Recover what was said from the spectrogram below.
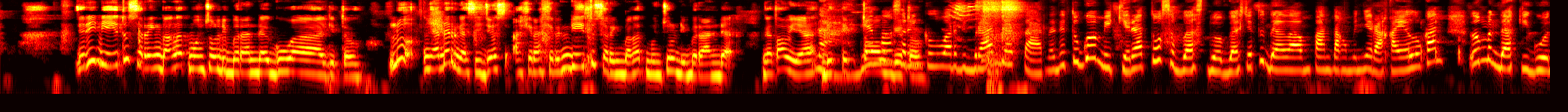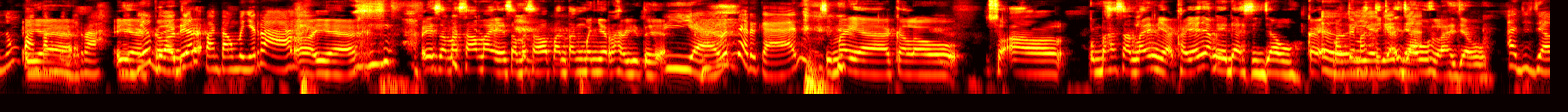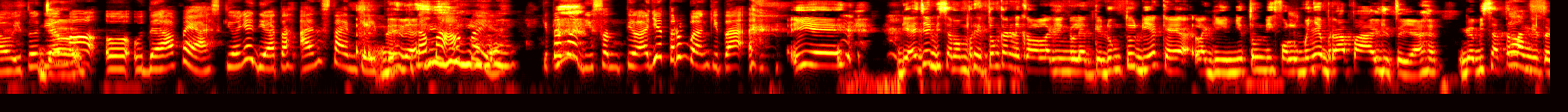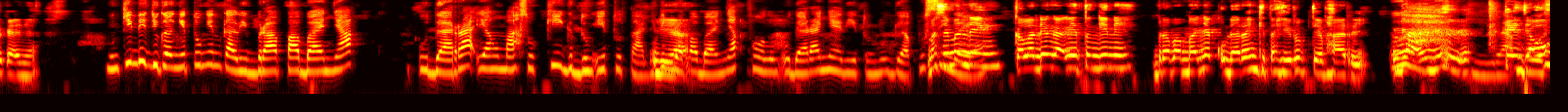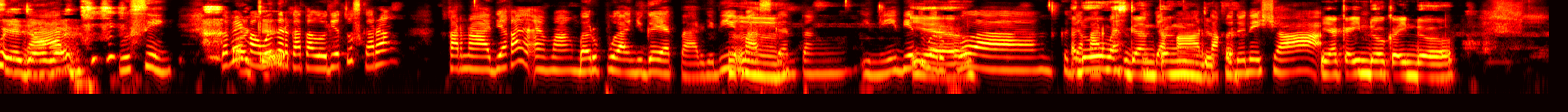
Jadi dia itu sering banget muncul di beranda gua gitu. Lu nyadar gak sih Jos? Akhir-akhir ini dia itu sering banget muncul di beranda. Gak tahu ya Nah, di dia TikTok emang gitu. sering keluar di beranda tar. Tadi tuh gue mikirnya tuh 11 12 nya tuh dalam pantang menyerah. Kayak lu kan lu mendaki gunung pantang Iya. menyerah. Nah, Iya, dia kalau belajar dia- pantang menyerah. Oh iya. Iya sama-sama ya, sama-sama pantang menyerah gitu ya. Iya, bener kan? Cuma ya kalau soal pembahasan lain ya kayaknya beda sih jauh. Kayak Oh, matematika iya, beda. jauh lah jauh. Aduh jauh itu dia Jauh. mah eh, udah apa ya skillnya di atas Einstein kayak itu. Kita mah apa ya? Kita mah disentil aja terbang kita. Iya, dia aja bisa memperhitungkan nih kalau lagi ngeliat gedung tuh dia kayak lagi ngitung nih volumenya berapa gitu ya. Nggak bisa tenang gitu kayaknya. Mungkin dia juga ngitungin kali berapa banyak udara yang memasuki gedung itu tadi. Jadi Iya. berapa banyak volume udaranya dihitung juga. Pusing Masih ya? mending kalau dia nggak ngitung gini berapa banyak udara yang kita hirup tiap hari. Enggak, enggak, Kayak jauh ya pusing jauh kan? banget. Pusing. Tapi emang Oke. bener kata lo dia tuh sekarang karena dia kan emang baru pulang juga ya Tar. Jadi Mm-mm. Mas Ganteng ini dia tuh Iya. baru pulang ke Aduh, Jakarta, Mas eh, ke Ganteng Jakarta gitu. ke Indonesia. Ya ke Indo ke Indo.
